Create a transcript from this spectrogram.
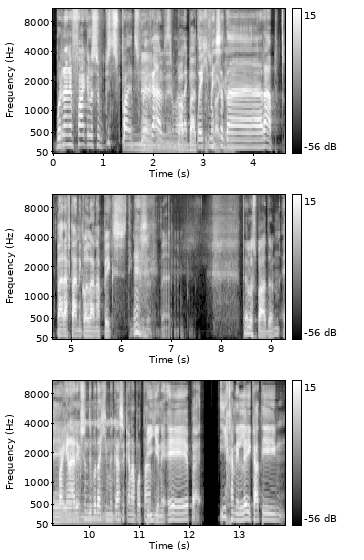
Μπορεί να είναι φάκελος από τους Ναι, ναι, μεγάλους ναι, που μπαμπάτσικους έχει μέσα φάκελους. τα ραπ. Πάρε αυτά, Νικολά, να παίξει. Τι μου Τέλος πάντων. ε, Πάει για να ρίξουν τίποτα χημικά σε κανένα ποτάμι. Πήγαινε. Ε, πα- είχαν λέει κάτι.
